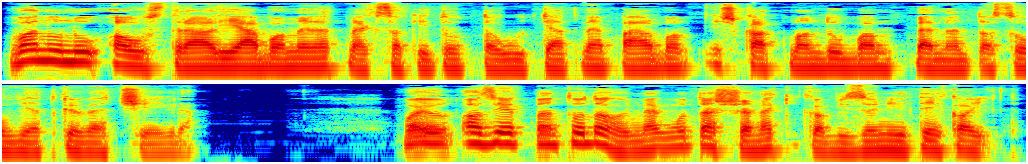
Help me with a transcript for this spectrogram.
Vanunu Ausztráliába menet megszakította útját Nepálban, és Katmanduban bement a szovjet követségre. Vajon azért ment oda, hogy megmutassa nekik a bizonyítékait?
